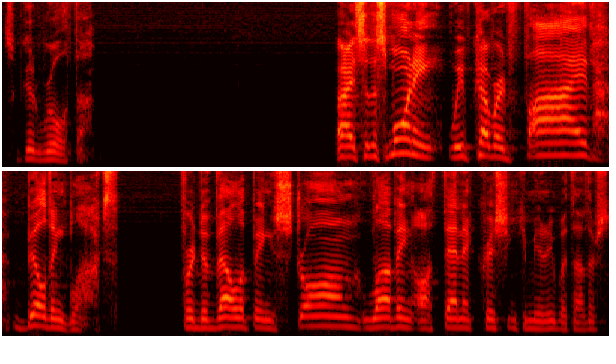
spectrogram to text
It's a good rule of thumb. All right, so this morning we've covered five building blocks for developing strong, loving, authentic Christian community with others.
